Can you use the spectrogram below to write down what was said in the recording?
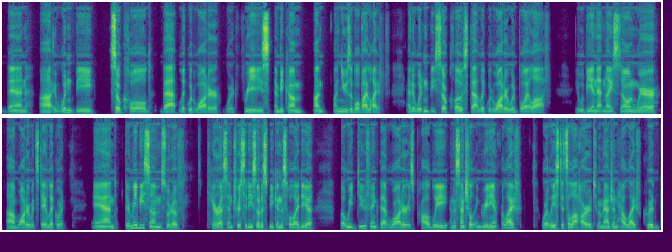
then uh, it wouldn't be so cold that liquid water would freeze and become un- unusable by life. And it wouldn't be so close that liquid water would boil off it would be in that nice zone where um, water would stay liquid. And there may be some sort of terracentricity, so to speak, in this whole idea, but we do think that water is probably an essential ingredient for life, or at least it's a lot harder to imagine how life could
